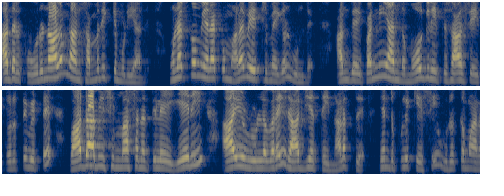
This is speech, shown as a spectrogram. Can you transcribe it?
அதற்கு ஒரு நாளும் நான் சம்மதிக்க முடியாது. உனக்கும் எனக்கும் மனவேற்றுமைகள் உண்டு. அந்த பண்ணி அந்த மோகினி பிசாசை துரத்துவிட்டு வாதாபி சிம்மாசனத்திலே ஏறி ஆயுள் உள்ளவரை ராஜ்யத்தை நடத்து என்று புலிகேசி உருக்கமான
